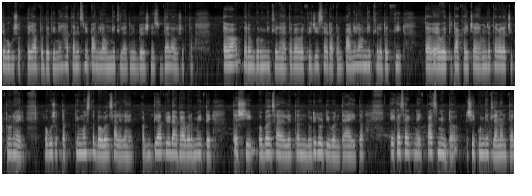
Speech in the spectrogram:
ते बघू शकता या पद्धतीने हातानेच मी पाणी लावून घेतलेलं आहे. तुम्ही ब्रशने सुद्धा लावू शकता. तवा गरम करून घेतलेला आहे. तव्यावरती जी साईड आपण पाणी लावून घेतलेलं होतं ती तव्यावरती टाकायची आहे. म्हणजे तव्याला चिकटून राहील. बघू शकता ती मस्त बबल्स आलेले आहेत. अगदी आपली डाब्यावर मिळते तशी बबल्स आलेली तंदुरी रोटी बनते आहे. इथं एका साईडने एक पाच मिनटं शेकून घेतल्यानंतर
